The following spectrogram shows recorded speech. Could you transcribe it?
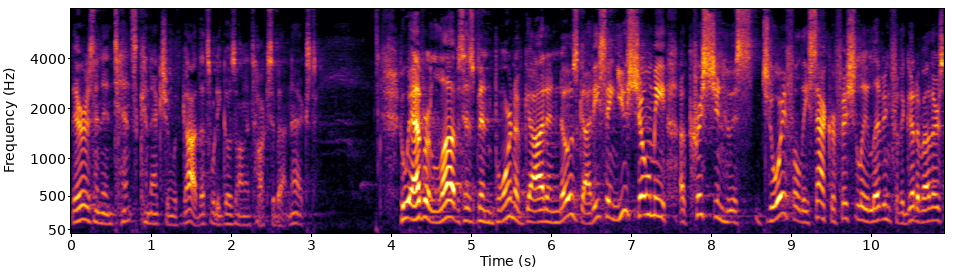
there is an intense connection with God. That's what he goes on and talks about next. Whoever loves has been born of God and knows God. He's saying, You show me a Christian who is joyfully, sacrificially living for the good of others.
